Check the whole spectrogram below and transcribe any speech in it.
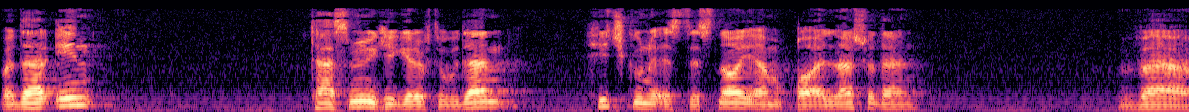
و در این تصمیمی که گرفته بودن هیچ گونه استثنایی هم قائل نشدن و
